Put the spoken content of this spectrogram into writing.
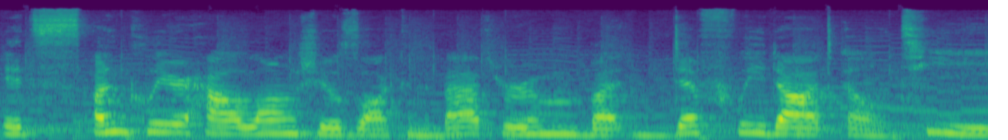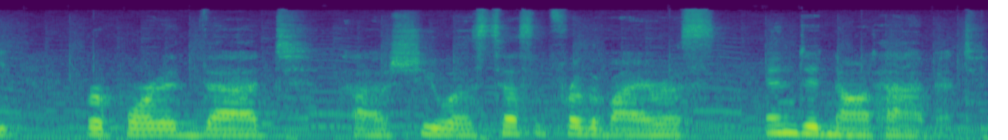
It's unclear how long she was locked in the bathroom, but delfi.lt reported that uh, she was tested for the virus and did not have it.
